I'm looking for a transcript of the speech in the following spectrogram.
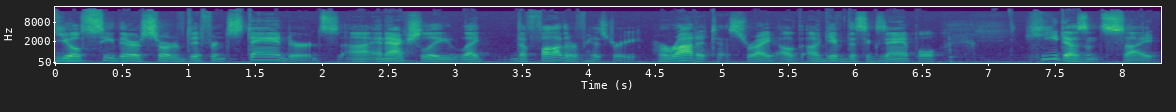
you'll see there are sort of different standards. Uh, and actually, like the father of history, Herodotus, right? I'll, I'll give this example. He doesn't cite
